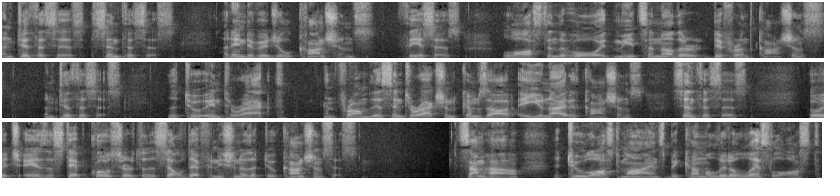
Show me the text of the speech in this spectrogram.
antithesis, synthesis. An individual conscience, thesis, lost in the void, meets another different conscience, antithesis. The two interact, and from this interaction comes out a united conscience, synthesis, which is a step closer to the self definition of the two consciences. Somehow, the two lost minds become a little less lost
